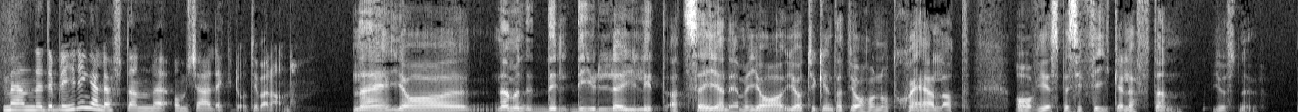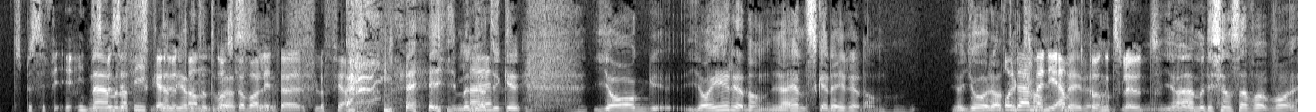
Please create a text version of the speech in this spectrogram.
Men det blir inga löften om kärlek då till varann? Nej, jag, nej men det, det är ju löjligt att säga det, men jag, jag tycker inte att jag har något skäl att avge specifika löften just nu. Specifi inte Nej, men att- specifika, nej, utan de jag ska vara lite fluffiga. Nej, men Nej. jag tycker, jag, jag är redan, jag älskar dig redan. Jag gör allt Och jag kan därmed för dig redan. punkt slut. Ja, men det känns så här, vad, vad,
